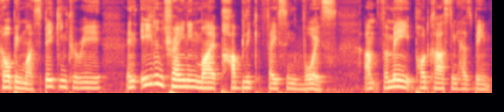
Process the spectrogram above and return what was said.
helping my speaking career, and even training my public facing voice. Um, for me, podcasting has been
